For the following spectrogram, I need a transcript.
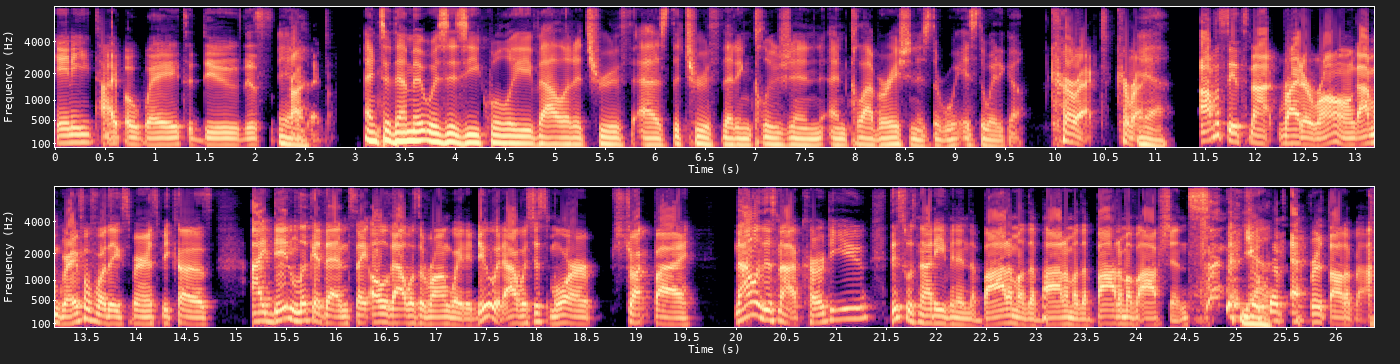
any type of way to do this yeah. project. And to them, it was as equally valid a truth as the truth that inclusion and collaboration is the way is the way to go. Correct. Correct. Yeah obviously it's not right or wrong. I'm grateful for the experience because I didn't look at that and say, oh, that was the wrong way to do it. I was just more struck by not only this not occurred to you, this was not even in the bottom of the bottom of the bottom of options that yeah. you would have ever thought about.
